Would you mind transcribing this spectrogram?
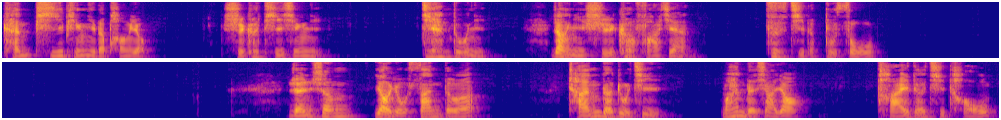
肯批评你的朋友，时刻提醒你、监督你，让你时刻发现。自己的不足。人生要有三德：沉得住气，弯得下腰，抬得起头。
